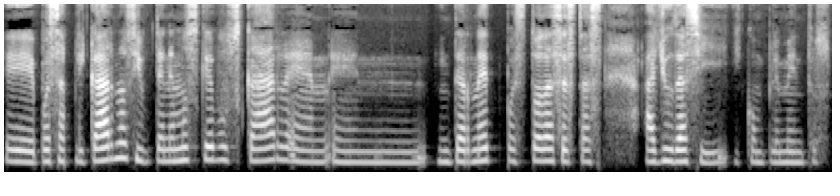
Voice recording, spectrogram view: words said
eh, pues aplicarnos y tenemos que buscar en, en internet pues todas estas ayudas y, complementos.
